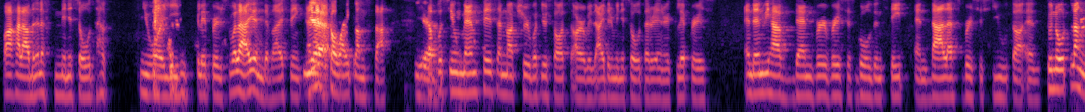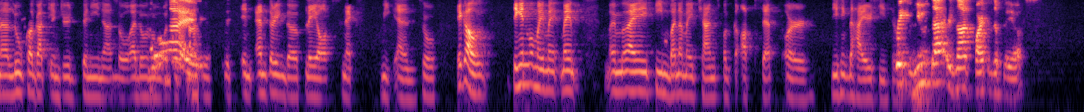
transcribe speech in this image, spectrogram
pakakalaban nila Minnesota, New Orleans, Clippers. Wala yun, di ba? I think. Unless Yeah. Kawhi comes back. Yeah. Tapos yung Memphis, I'm not sure what your thoughts are with either Minnesota rin or Clippers. And then we have Denver versus Golden State and Dallas versus Utah. And to note lang na Luka got injured kanina. So I don't know Oo what the is in entering the playoffs next weekend. So ikaw, tingin mo may may may, may, may team ba na may chance pagka-upset or do you think the higher seeds are Wait, Utah is not part of the playoffs?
